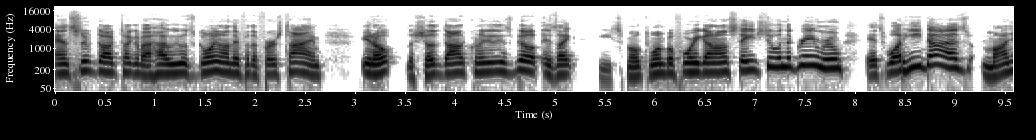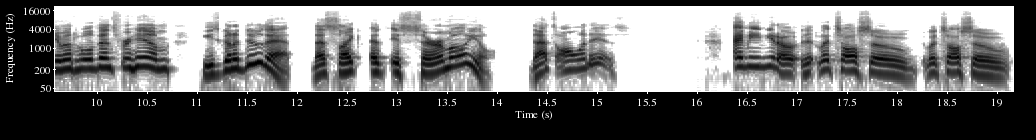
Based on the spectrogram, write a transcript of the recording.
and Snoop Dogg talking about how he was going on there for the first time. You know, the show that Don Cornelius has built is like he smoked one before he got on stage too in the green room. It's what he does. Monumental events for him. He's gonna do that. That's like uh, it's ceremonial. That's all it is. I mean, you know, let's also let's also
